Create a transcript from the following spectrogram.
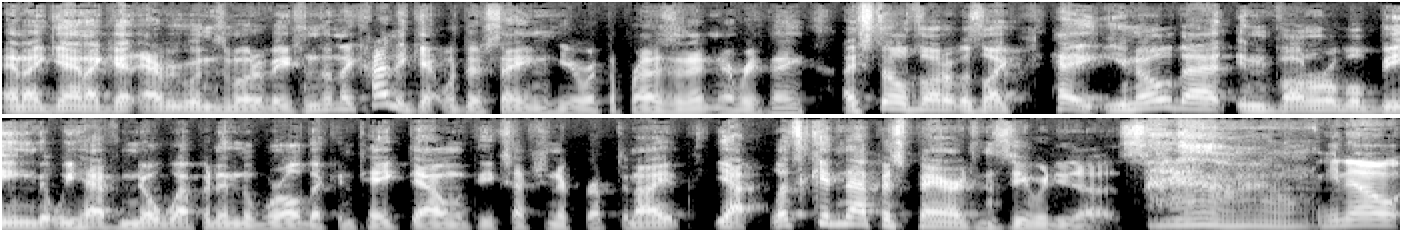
and again, I get everyone's motivations, and I kind of get what they're saying here with the president and everything. I still thought it was like, hey, you know that invulnerable being that we have no weapon in the world that can take down, with the exception of kryptonite. Yeah, let's kidnap his parents and see what he does. You know,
